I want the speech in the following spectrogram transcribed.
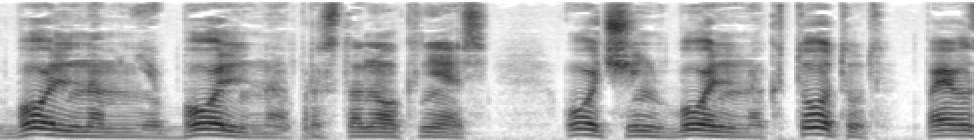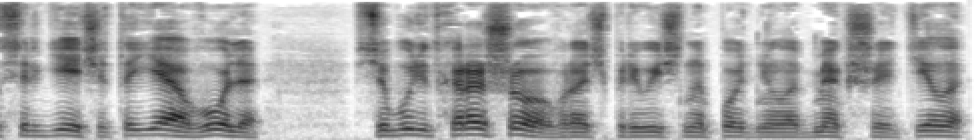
«Больно мне, больно!» — простонал князь. «Очень больно. Кто тут?» «Павел Сергеевич, это я, Воля. Все будет хорошо», — врач привычно поднял обмякшее тело,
